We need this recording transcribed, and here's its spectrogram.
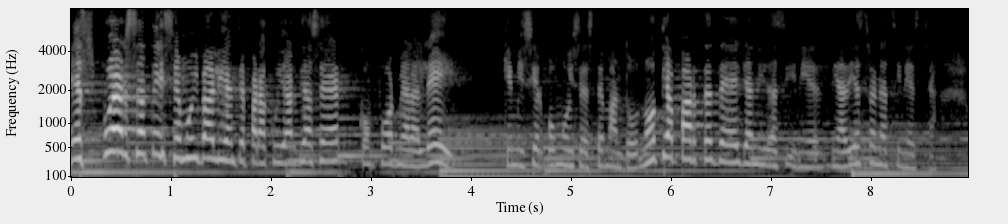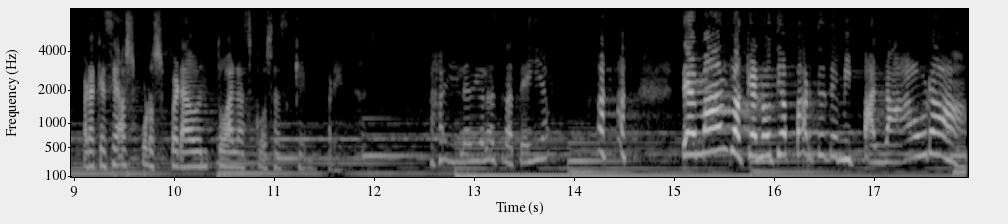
Esfuérzate y sé muy valiente para cuidar de hacer conforme a la ley que mi siervo Moisés te mandó. No te apartes de ella ni, de, ni a diestra ni a siniestra, para que seas prosperado en todas las cosas que emprendas. Ahí le dio la estrategia. Te mando a que no te apartes de mi palabra,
